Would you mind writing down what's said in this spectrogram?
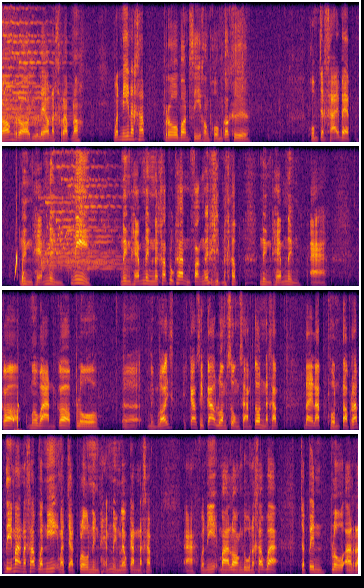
น้องรออยู่แล้วนะครับเนาะวันนี้นะครับ โปรบอลสีของผมก็คือ ผมจะขายแบบ 1 แถม 1 นี่ 1 แถม 1 นะครับ ทุกท่านฟังไม่ผิดนะครับ 1 แถม 1 อ่าก็ เมื่อวานก็โปรเอ่อ199รวมส่ง3ต้นนะครับ ได้รับผลตอบรับดีมากนะครับ วันนี้มาจัดโปร1แถม1แล้วกันนะครับอ่าวันนี้มาลองดูนะครับว่าจะเป็นโปรอะไร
